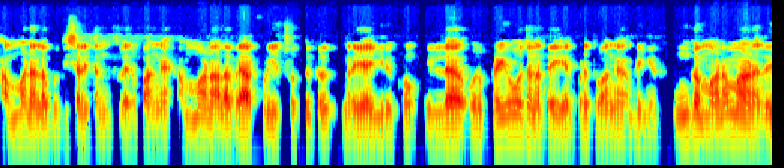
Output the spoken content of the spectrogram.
அம்மா நல்ல புத்திசாலித்தனத்துல இருப்பாங்க. அம்மானால வரக்கூடிய சொத்துக்கள் நிறைய இருக்கும். இல்ல ஒரு பிரயோஜனத்தை ஏற்படுத்துவாங்க அப்படிங்கிறது. உங்க மனமானது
